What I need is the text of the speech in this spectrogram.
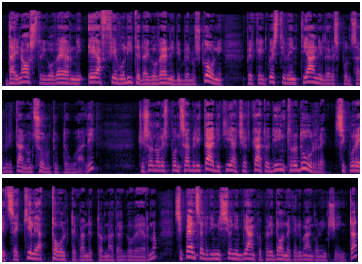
dai nostri governi e affievolite dai governi di Berlusconi, perché in questi venti anni le responsabilità non sono tutte uguali, ci sono responsabilità di chi ha cercato di introdurre sicurezza e chi le ha tolte quando è tornato al governo. Si pensa alle dimissioni in bianco per le donne che rimangono incinta,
